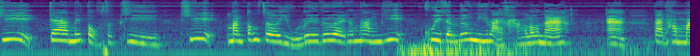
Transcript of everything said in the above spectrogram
ที่แก้ไม่ตกสักที ที่มันต้องเจออยู่เรื่อยๆ ทั้งๆที่คุยกันเรื่องนี้หลายครั้งแล้วนะ อะ แต่ทำไม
